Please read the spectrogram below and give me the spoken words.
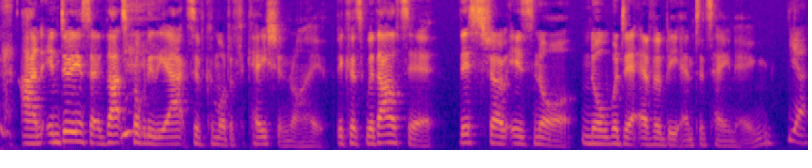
and in doing so, that's probably the act of commodification, right? Because without it, this show is not, nor would it ever be entertaining. Yeah,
